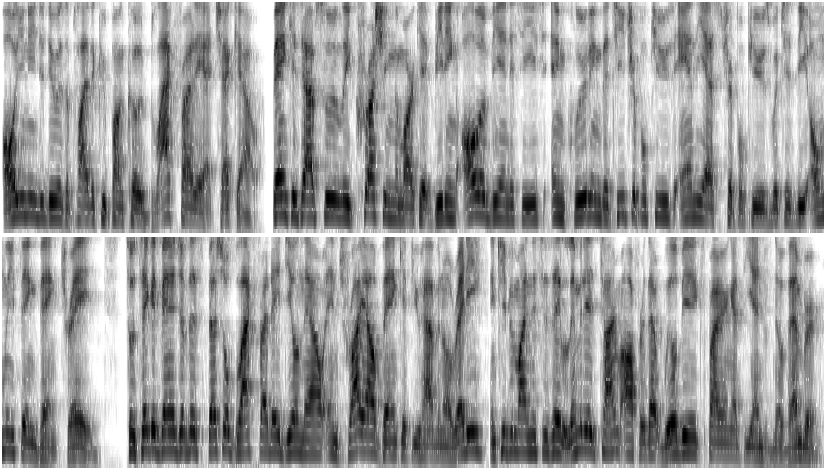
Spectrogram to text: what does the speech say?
All you need to do is apply the coupon code Black Friday at checkout. BANC is absolutely crushing the market, beating all of the indices, including the T triple Qs and the S triple Qs, which is the only thing BANC trades. So take advantage of this special Black Friday deal now and try out BANC if you haven't already. And keep in mind, this is a limited time offer that will be expiring at the end of November.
